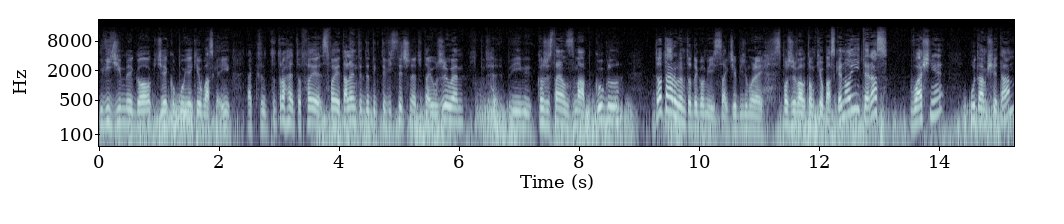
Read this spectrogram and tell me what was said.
i widzimy go, gdzie kupuje kiełbaskę. I tak to trochę to swoje, swoje talenty detektywistyczne tutaj użyłem i korzystając z map Google dotarłem do tego miejsca, gdzie Bill Murray spożywał tą kiełbaskę. No i teraz właśnie udam się tam,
